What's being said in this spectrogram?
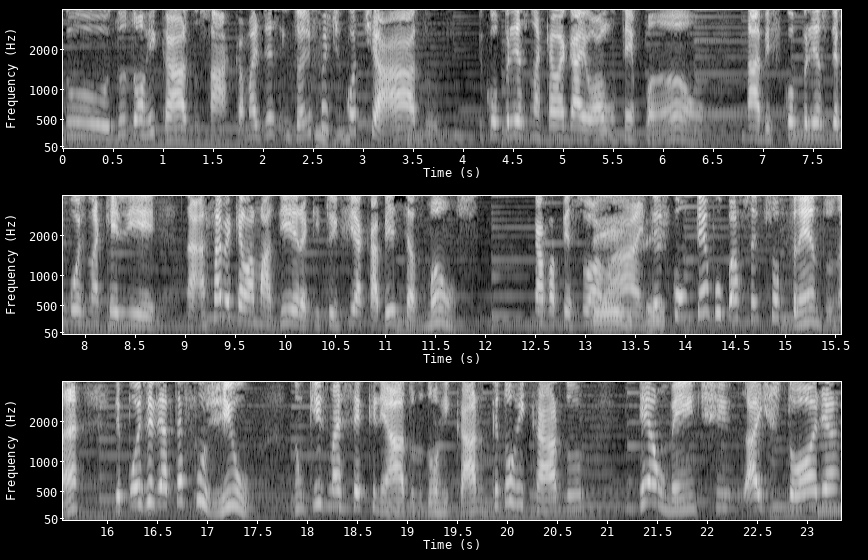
do, do Dom Ricardo, saca? Mas esse, então ele foi chicoteado, ficou preso naquela gaiola um tempão, sabe? Ficou preso depois naquele. Na, sabe aquela madeira que tu enfia a cabeça e as mãos? Ficava a pessoa sei, lá. Sei. Então ele ficou um tempo bastante sofrendo, né? Depois ele até fugiu. Não quis mais ser criado no Dom Ricardo, porque Dom Ricardo realmente a história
